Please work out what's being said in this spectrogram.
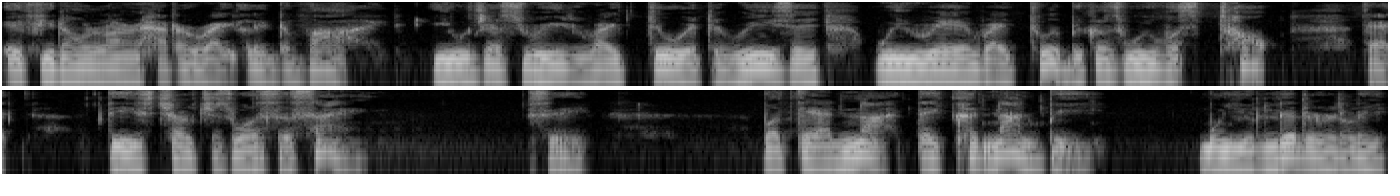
if you don't learn how to rightly divide. You would just read right through it. The reason we read right through it because we was taught that these churches was the same. See, but they're not. They could not be. When you literally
